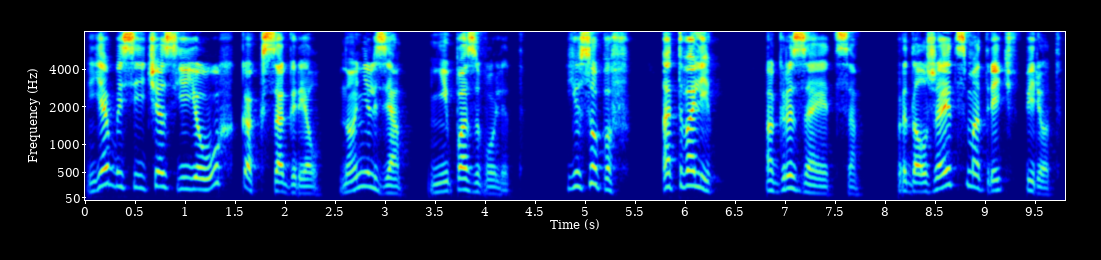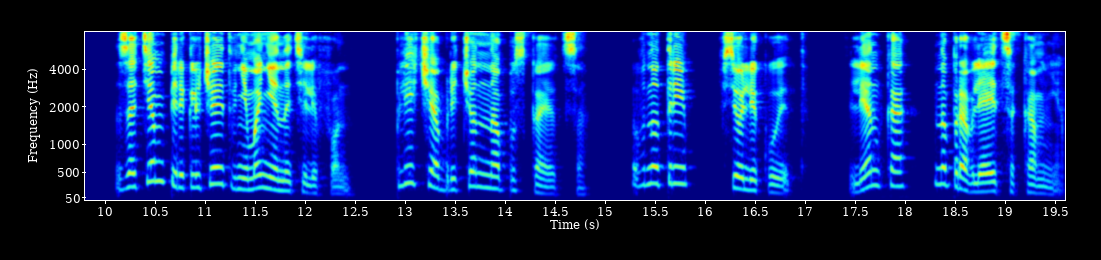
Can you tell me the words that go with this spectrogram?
Я бы сейчас ее ух как согрел, но нельзя, не позволит. «Юсупов, отвали!» Огрызается. Продолжает смотреть вперед. Затем переключает внимание на телефон. Плечи обреченно опускаются. Внутри все ликует. Ленка направляется ко мне.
